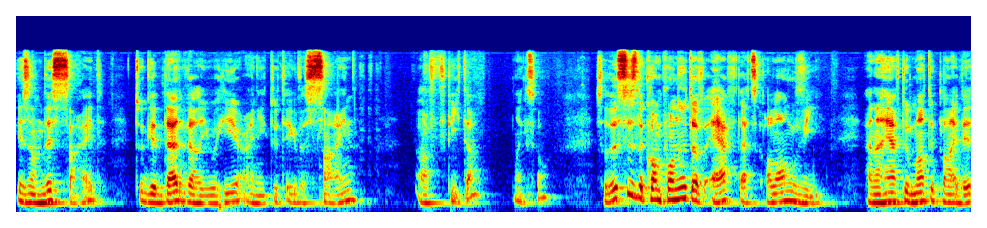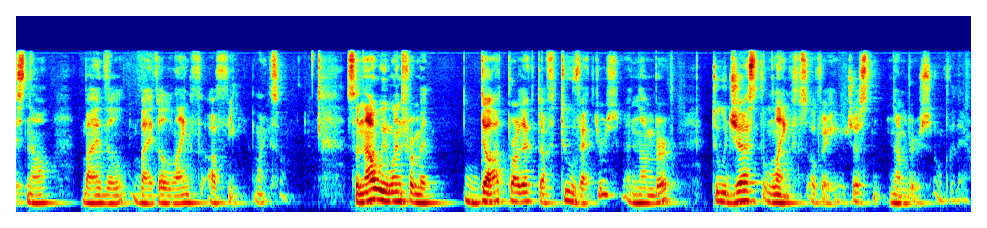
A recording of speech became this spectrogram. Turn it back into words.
is on this side, to get that value here, I need to take the sine of theta, like so. So this is the component of F that's along V, and I have to multiply this now by the, by the length of V, like so. So now we went from a dot product of two vectors, a number, to just lengths over here, just numbers over there.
